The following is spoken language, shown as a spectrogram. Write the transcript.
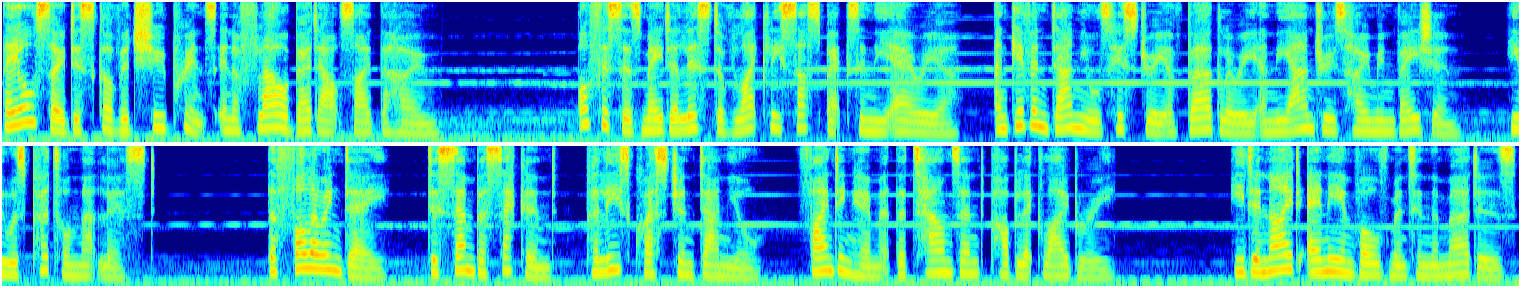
They also discovered shoe prints in a flower bed outside the home. Officers made a list of likely suspects in the area, and given Daniel's history of burglary and the Andrews home invasion, he was put on that list. The following day, December 2nd, police questioned Daniel, finding him at the Townsend Public Library. He denied any involvement in the murders,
